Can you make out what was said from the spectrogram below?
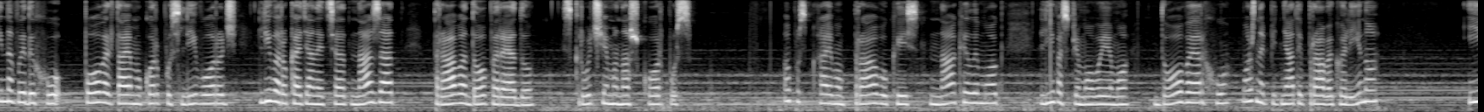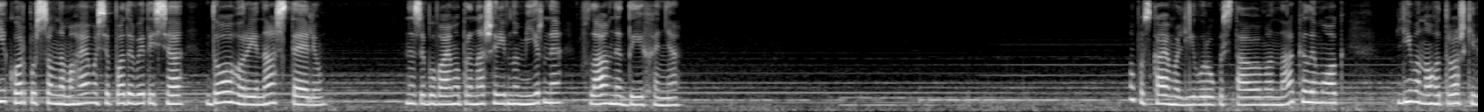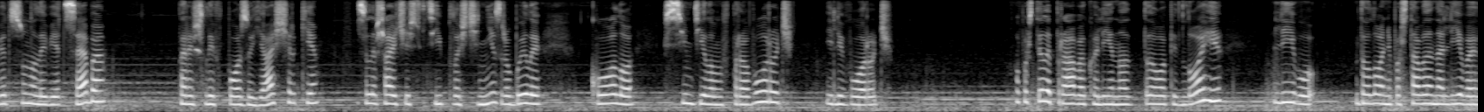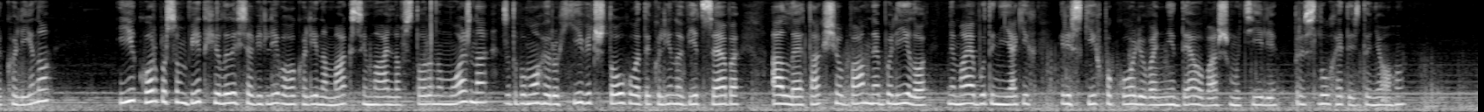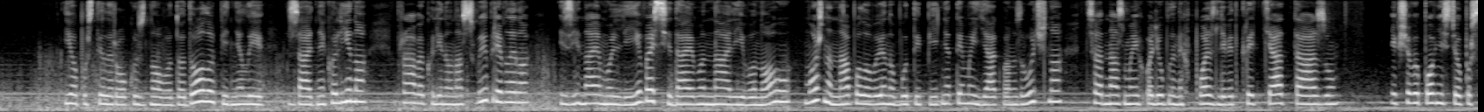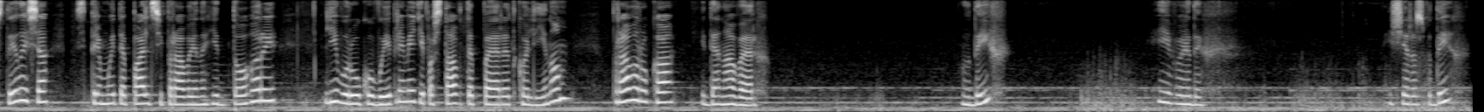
і на видиху повертаємо корпус ліворуч, ліва рука тянеться назад, права допереду. скручуємо наш корпус. Опускаємо праву кисть на килимок, ліва спрямовуємо доверху, можна підняти праве коліно і корпусом намагаємося подивитися догори на стелю. Не забуваємо про наше рівномірне, плавне дихання. Опускаємо ліву руку, ставимо на килимок, ліву ногу трошки відсунули від себе, перейшли в позу ящірки, залишаючись в цій площині, зробили коло всім тілом вправоруч і ліворуч. Опустили праве коліно до підлоги, ліву долоню поставили на ліве коліно і корпусом відхилилися від лівого коліна максимально в сторону. Можна за допомогою рухів відштовхувати коліно від себе, але так, щоб вам не боліло, не має бути ніяких різких поколювань ніде у вашому тілі. Прислухайтесь до нього. І опустили руку знову додолу, підняли заднє коліно, праве коліно у нас випрямлено. І згинаємо ліве, сідаємо на ліву ногу. Можна наполовину бути піднятими, як вам зручно. Це одна з моїх улюблених поз для відкриття тазу. Якщо ви повністю опустилися, спрямуйте пальці правої ноги догори, ліву руку випряміть і поставте перед коліном. Права рука йде наверх. Вдих і видих. І ще раз вдих.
